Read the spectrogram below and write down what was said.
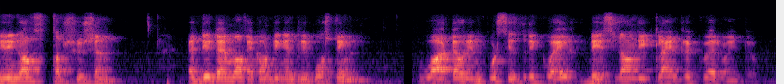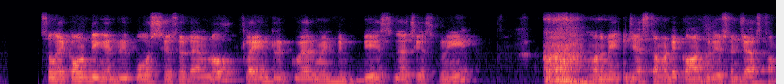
Meaning of substitution at the time of accounting entry posting whatever inputs is required based on the client requirement so accounting entry post చేసే టైంలో క్లయింట్ రిక్వైర్మెంట్ని బేస్గా చేసుకుని మనం ఏం చేస్తామంటే కాన్ఫిగరేషన్ చేస్తాం.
